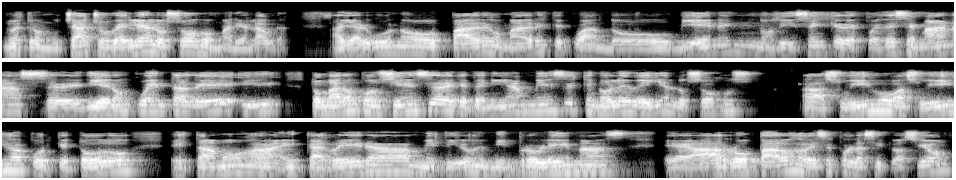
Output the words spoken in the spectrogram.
nuestros muchachos, verle a los ojos, María Laura. Hay algunos padres o madres que cuando vienen nos dicen que después de semanas se dieron cuenta de y tomaron conciencia de que tenían meses que no le veían los ojos a su hijo o a su hija porque todos estamos ah, en carrera, metidos en mil problemas, eh, arropados a veces por la situación.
